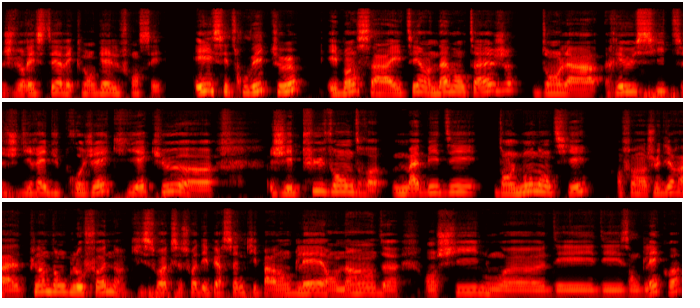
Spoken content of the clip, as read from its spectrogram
je vais rester avec l'anglais et le français. Et il s'est trouvé que eh ben ça a été un avantage dans la réussite, je dirais, du projet, qui est que j'ai pu vendre ma BD dans le monde entier enfin, je veux dire, à plein d'anglophones, qui soient, que ce soit des personnes qui parlent anglais en Inde, en Chine ou euh, des, des Anglais, quoi,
